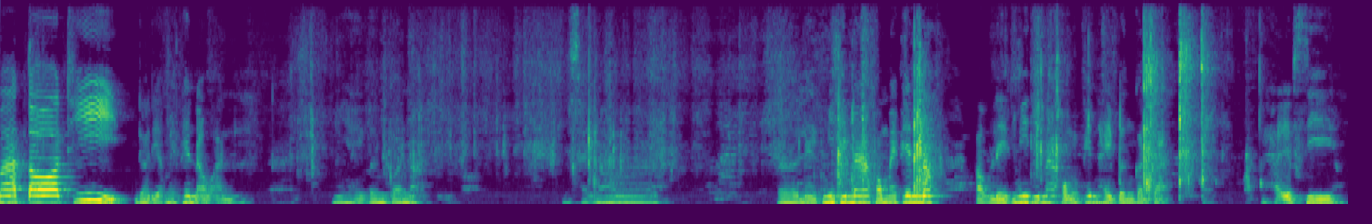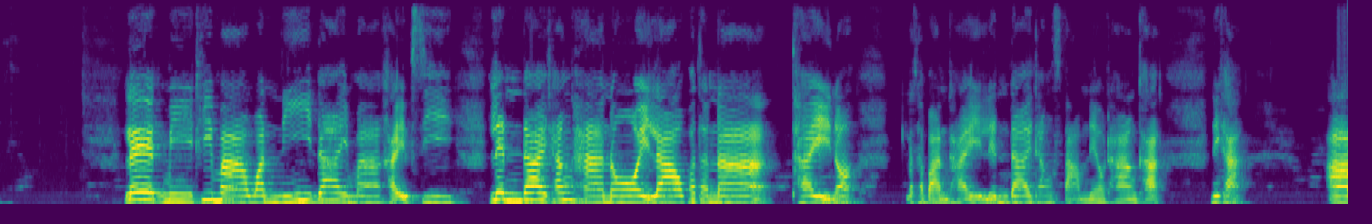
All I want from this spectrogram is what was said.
มาต่อที่เดี๋ยวเดี๋ยวไม่เพ่นเอาอัน นี่ให้เบิ่งก่อนเนาะใส่เนาะเออเลขมีที่มาของไม่เพ่นเนาะเอาเลขมีที่มาของไม่เพ่นให้เบิ่งก่อนจ้ะนะคะ FC เลขมีที่มาวันนี้ได้มาค่ะ FC เล่นได้ทั้งฮานอย ลาวพัฒนาไทยเนาะรัฐบาลไทยเล่นได้ทั้งสามแนวทางค่ะ นี่ค่ะ อ่า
